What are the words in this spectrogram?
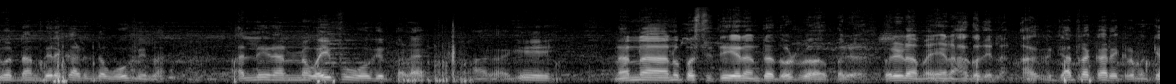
ಇವತ್ತು ನಾನು ಬೇರೆ ಕಾಡಿಂದ ಹೋಗಲಿಲ್ಲ. ಅಲ್ಲಿ ನನ್ನ ವೈಫು ಹೋಗಿರ್ತಾಳೆ. ಹಾಗಾಗಿ ನನ್ನ ಅನುಪಸ್ಥಿತಿ ಏನಂತ ದೊಡ್ಡ ಪರಿ ಪರಿಣಾಮ ಏನು ಆಗೋದಿಲ್ಲ ಹಾಗಾಗಿ ಜಾತ್ರಾ ಕಾರ್ಯಕ್ರಮಕ್ಕೆ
